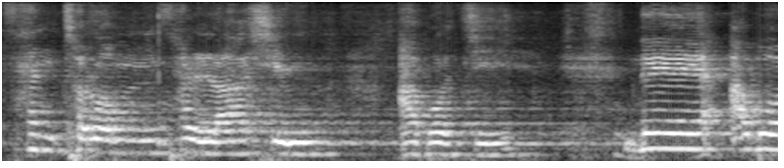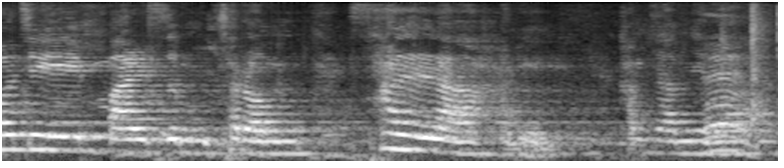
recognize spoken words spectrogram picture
산처럼 살라 하신 아버지 내 아버지 말씀처럼 살라 하리 감사합니다.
